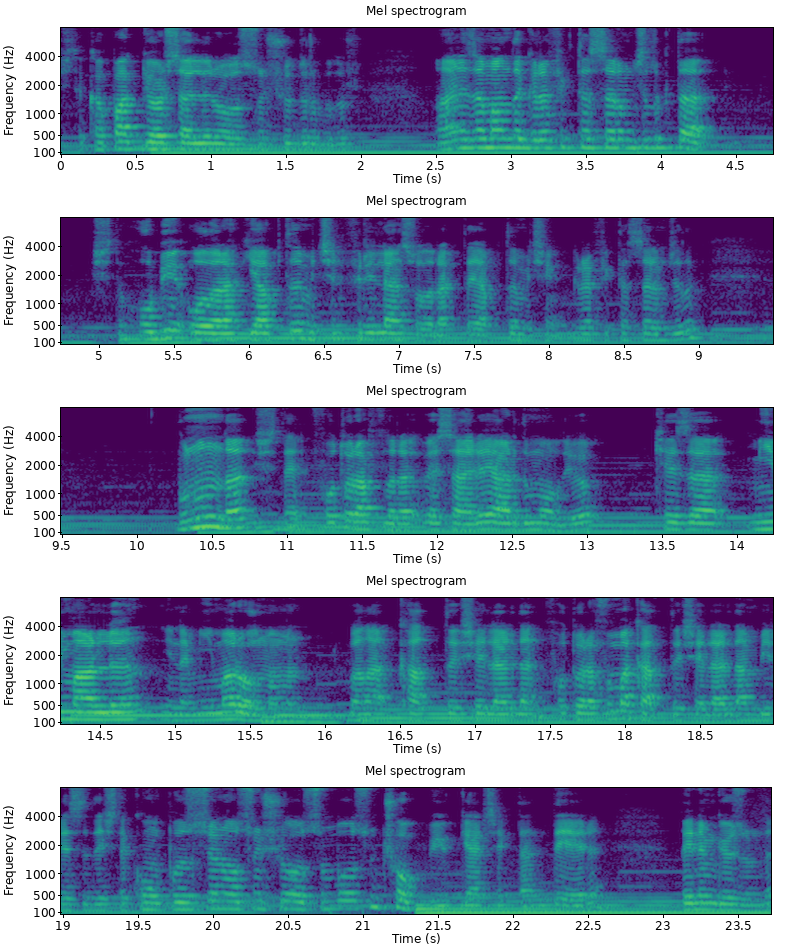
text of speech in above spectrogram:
işte kapak görselleri olsun şudur budur. Aynı zamanda grafik tasarımcılık da işte hobi olarak yaptığım için, freelance olarak da yaptığım için grafik tasarımcılık. Bunun da işte fotoğraflara vesaire yardımı oluyor. Keza mimarlığın yine mimar olmamın bana kattığı şeylerden, fotoğrafıma kattığı şeylerden birisi de işte kompozisyon olsun, şu olsun, bu olsun çok büyük gerçekten değeri benim gözümde.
